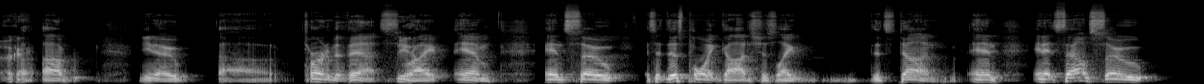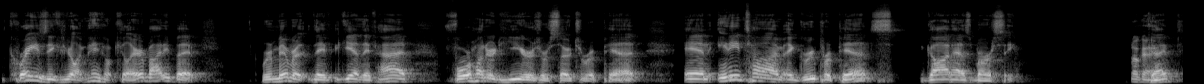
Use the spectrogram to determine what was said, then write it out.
Okay. um, you know, uh, turn of events, Yeah. right? And and so it's at this point God's just like, it's done, and and it sounds so crazy because you're like, man, don't kill everybody, but remember they've again they've had 400 years or so to repent, and anytime a group repents, God has mercy. Okay. Okay.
